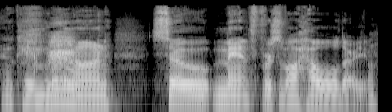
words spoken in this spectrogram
Okay, moving on. So, Manth, first of all, how old are you?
